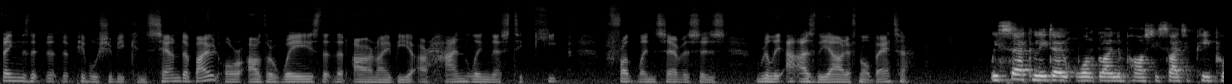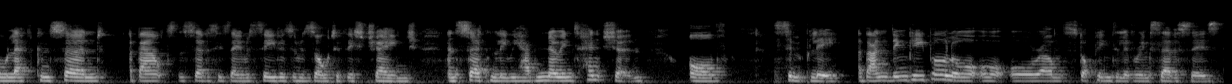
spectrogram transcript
things that, that, that, people should be concerned about, or are there ways that, that RNIB are handling this to keep frontline services really as they are, if not better? We certainly don't want blind and partially sighted people left concerned about the services they receive as a result of this change. And certainly, we have no intention of simply abandoning people or, or, or um, stopping delivering services.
